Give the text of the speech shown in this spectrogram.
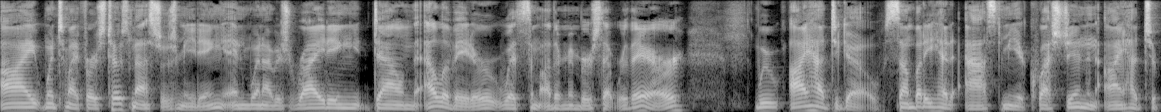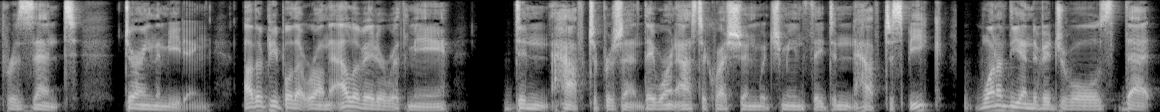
I went to my first Toastmasters meeting, and when I was riding down the elevator with some other members that were there, we I had to go. Somebody had asked me a question and I had to present during the meeting. Other people that were on the elevator with me didn't have to present. They weren't asked a question, which means they didn't have to speak. One of the individuals that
